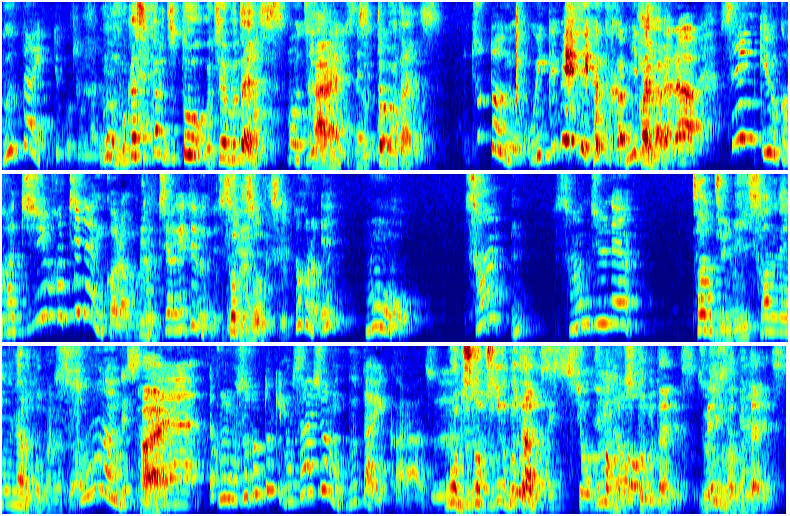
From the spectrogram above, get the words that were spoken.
舞台っていうことになるんですね。もう昔からずっとうちは舞台です。もうずっとですね。はい、ずっと舞台です。ちょっとあのウィキペディアとか見ちゃったら、1988年からも立ち上げてるんですね、そうですそうです。だからえもう三ん30年三十二三年になると思いますよ。そうなんですね、はい。もうその時もう最初はもう舞台からずっともうずっとずっと舞台です。今もずっと舞台です。メインは舞台です。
